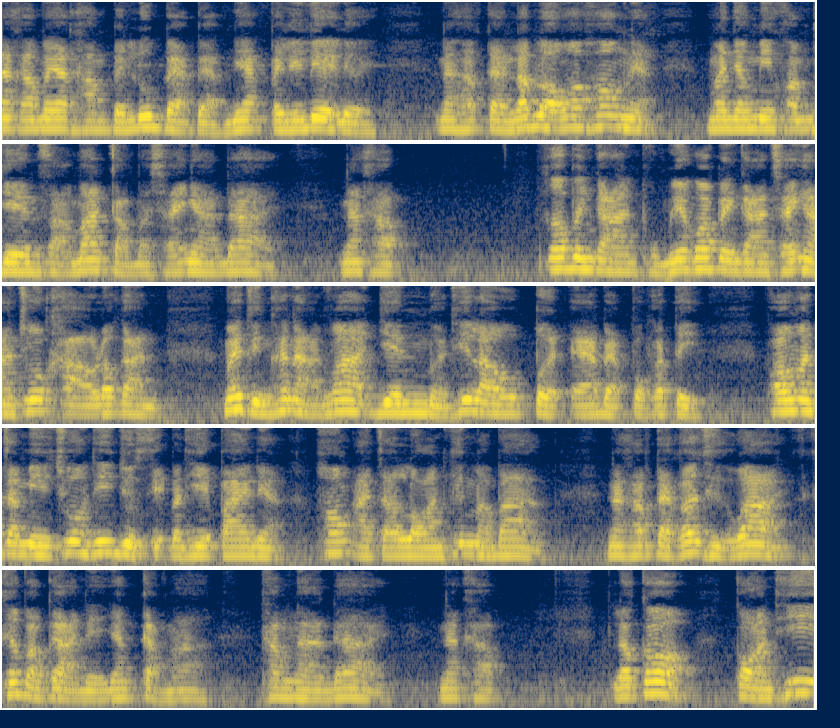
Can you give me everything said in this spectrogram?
นะครับมันจะทำเป็นรูปแบบแบบนี้ไปเรื่อยๆเลยนะครับแต่รับรองว่าห้องเนี่ยมันยังมีความเย็นสามารถกลับมาใช้งานได้นะครับก็เป็นการผมเรียกว่าเป็นการใช้งานชั่วคราวแล้วกัน ไม่ถึงขนาดว่าเย็นเหมือนที่เราเปิดแอร์แบบปกติ เพราะมันจะมีช่วงที่หยุด 10นาทีไปเนี่ยห้องอาจจะร้อนขึ้นมาบ้างนะครับแต่ก็ถือว่าเครื่องปรับอากาศเนี่ยยังกลับมาทำงานได้นะครับแล้วก็ก่อนที่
